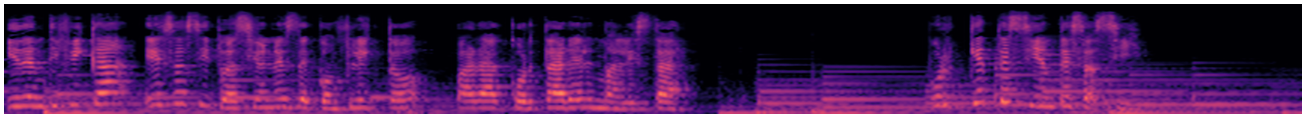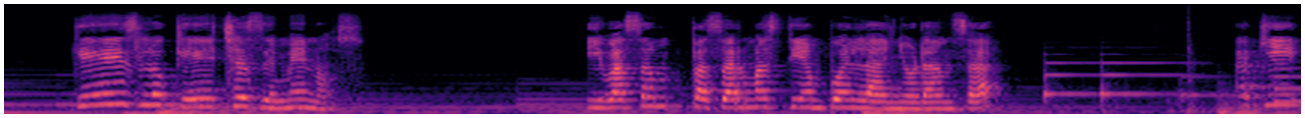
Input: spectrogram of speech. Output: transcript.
Identifica esas situaciones de conflicto para cortar el malestar. ¿Por qué te sientes así? ¿Qué es lo que echas de menos? ¿Y vas a pasar más tiempo en la añoranza? Aquí,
